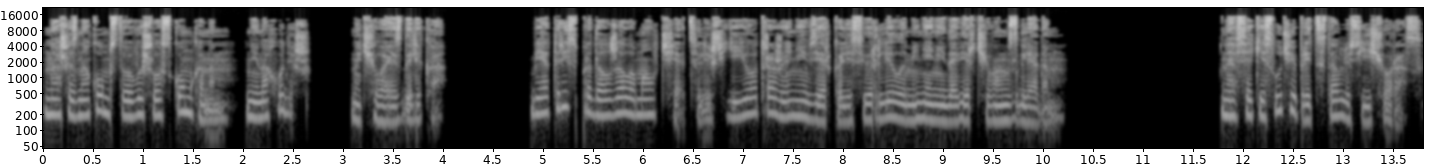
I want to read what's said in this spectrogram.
«Наше знакомство вышло скомканным, не находишь?» — начала издалека. Беатрис продолжала молчать, лишь ее отражение в зеркале сверлило меня недоверчивым взглядом. На всякий случай представлюсь еще раз.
